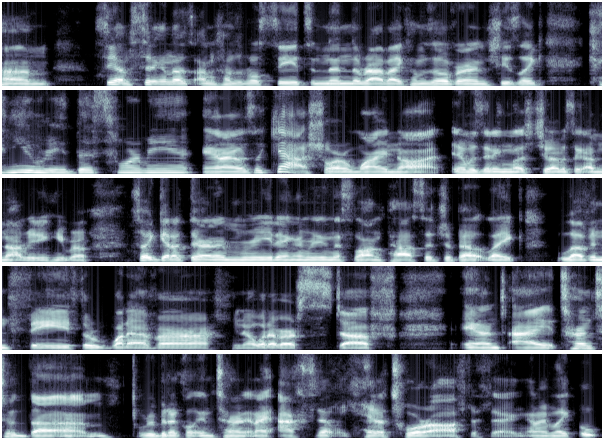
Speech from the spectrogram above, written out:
Um, so yeah, I'm sitting in those uncomfortable seats, and then the rabbi comes over and she's like, "Can you read this for me?" And I was like, "Yeah, sure, why not?" And it was in English too. I was like, "I'm not reading Hebrew," so I get up there and I'm reading. I'm reading this long passage about like love and faith or whatever, you know, whatever stuff. And I turn to the um, rabbinical intern and I accidentally hit a Torah off the thing, and I'm like, "Oh!"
